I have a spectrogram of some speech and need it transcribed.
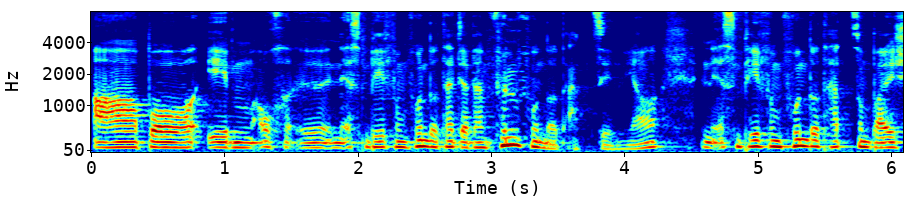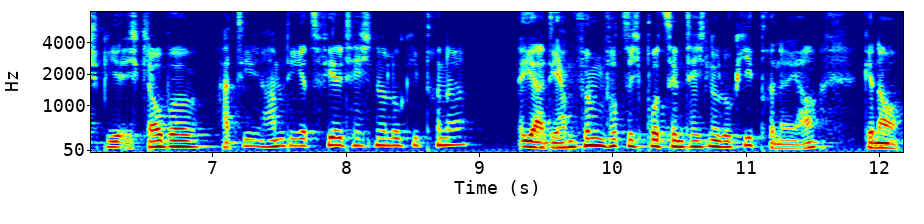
aber eben auch äh, S&P 500 hat ja dann 500 Aktien, ja. Ein S&P 500 hat zum Beispiel, ich glaube, hat die, haben die jetzt viel Technologie drin? Ja, die haben 45% Technologie drin, ja, genau.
